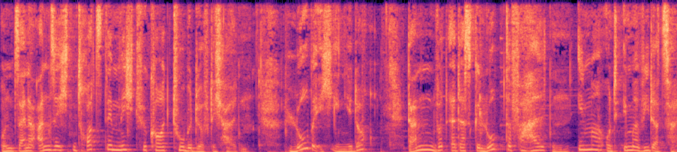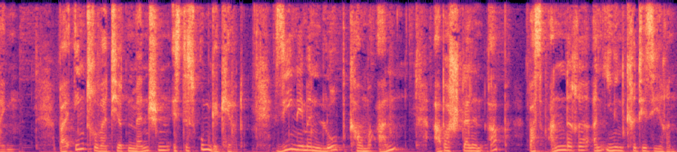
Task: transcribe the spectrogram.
und seine Ansichten trotzdem nicht für korrekturbedürftig halten. Lobe ich ihn jedoch, dann wird er das gelobte Verhalten immer und immer wieder zeigen. Bei introvertierten Menschen ist es umgekehrt. Sie nehmen Lob kaum an, aber stellen ab, was andere an ihnen kritisieren.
